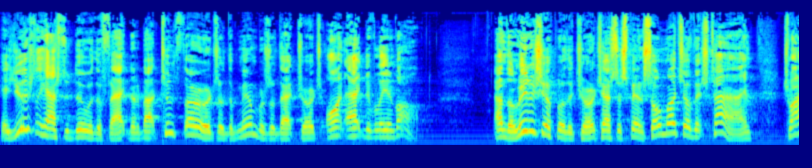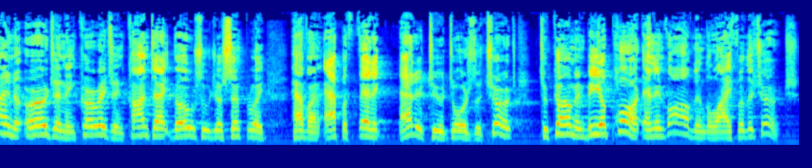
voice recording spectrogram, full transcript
it usually has to do with the fact that about two thirds of the members of that church aren't actively involved. And the leadership of the church has to spend so much of its time trying to urge and encourage and contact those who just simply have an apathetic attitude towards the church to come and be a part and involved in the life of the church.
